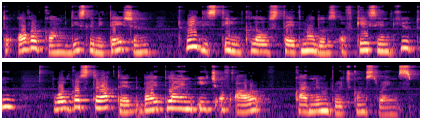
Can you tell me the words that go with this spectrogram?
To overcome this limitation, three distinct closed state models of KCNQ2 were constructed by applying each of our cadmium bridge constraints.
